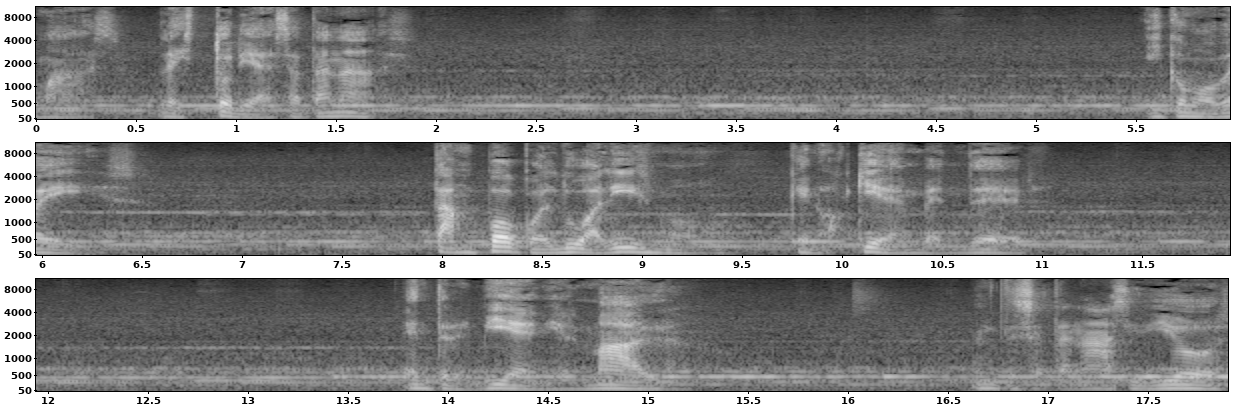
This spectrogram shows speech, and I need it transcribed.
Más la historia de Satanás. Y como veis, tampoco el dualismo que nos quieren vender entre el bien y el mal, entre Satanás y Dios,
